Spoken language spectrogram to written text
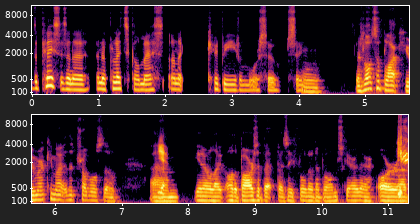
the place is in a in a political mess, and it could be even more so soon. Mm. There's lots of black humor came out of the troubles, though. Um, yeah. You know, like, oh, the bar's a bit busy phoning a bomb scare there. Or um,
